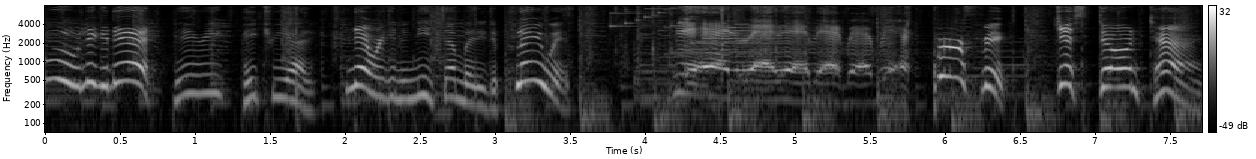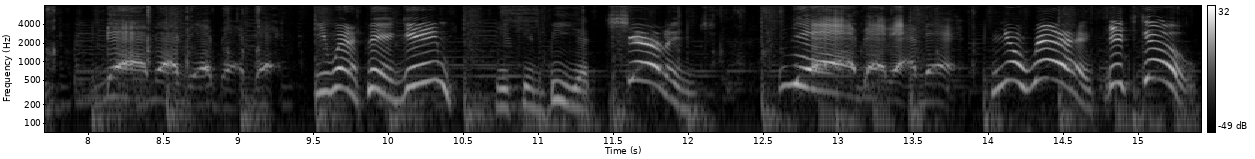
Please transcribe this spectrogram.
Ooh, look at that, very patriotic. Now we're gonna need somebody to play with. Perfect, just on time. You wanna play a game? It can be a challenge. All right, let's go.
